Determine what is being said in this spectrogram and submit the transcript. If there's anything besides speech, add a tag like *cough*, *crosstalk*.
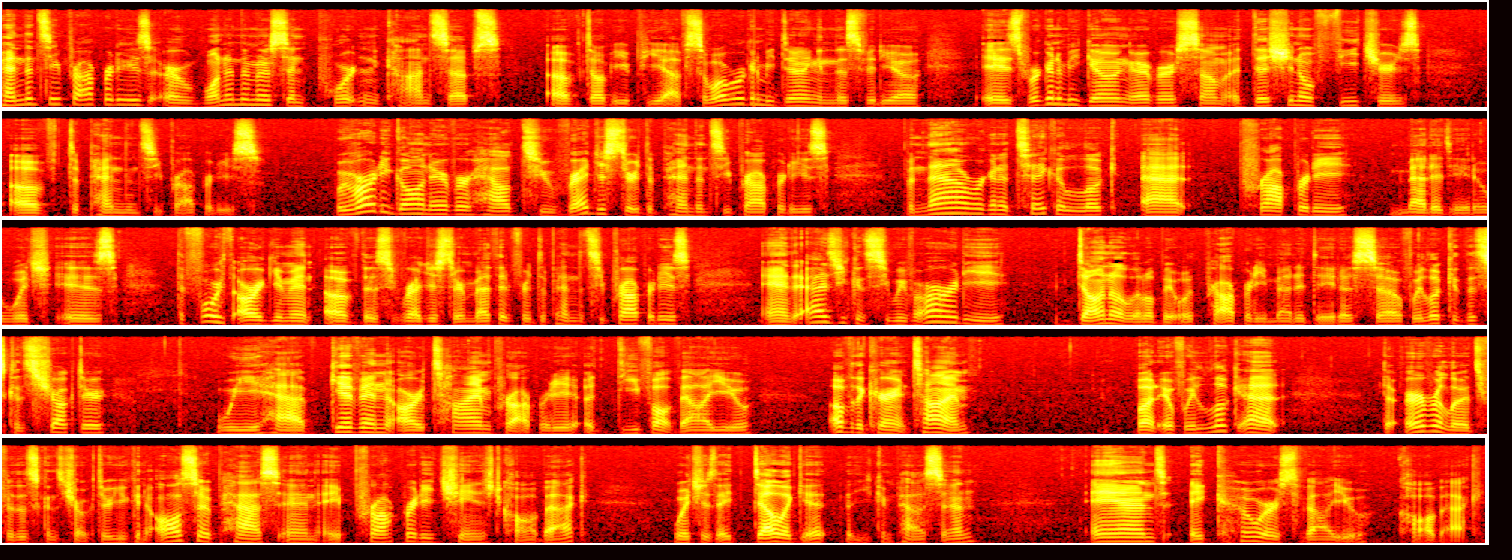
Dependency properties are one of the most important concepts of WPF. So what we're going to be doing in this video is we're going to be going over some additional features of dependency properties. We've already gone over how to register dependency properties, but now we're going to take a look at property metadata, which is the fourth argument of this register method for dependency properties. And as you can see, we've already done a little bit with property metadata. So if we look at this constructor, we have given our time property a default value of the current time. But if we look at the overloads for this constructor, you can also pass in a property changed callback, which is a delegate that you can pass in, and a coerce value callback.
